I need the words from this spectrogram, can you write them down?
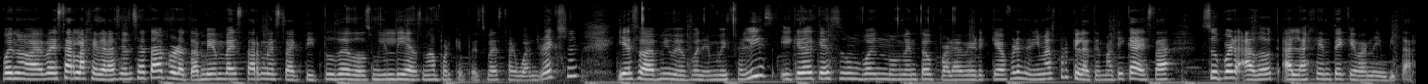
bueno, va a estar la generación Z, pero también va a estar nuestra actitud de 2010, ¿no? Porque pues va a estar One Direction y eso a mí me pone muy feliz y creo que es un buen momento para ver qué ofrecen y más porque la temática está súper ad hoc a la gente que van a invitar.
